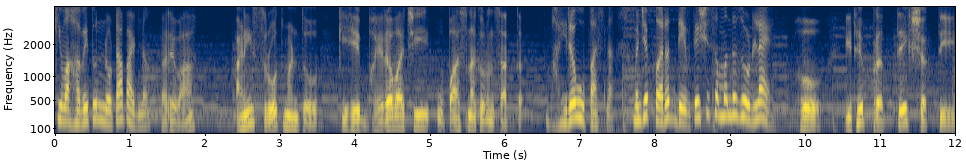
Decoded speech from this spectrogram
किंवा हवेतून नोटा पाडणं. अरे वा. आणि स्रोत म्हणतो की हे भैरवाची उपासना करून साधतं. भैरव उपासना. म्हणजे परत देवतेशी संबंध जोडलाय. हो इथे प्रत्येक शक्ती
